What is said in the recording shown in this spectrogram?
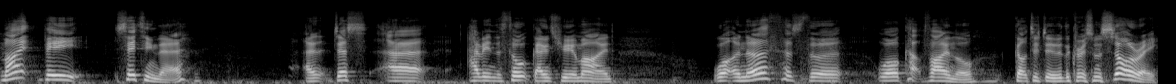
might be sitting there and just uh, having the thought going through your mind what on earth has the World Cup final got to do with the Christmas story?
